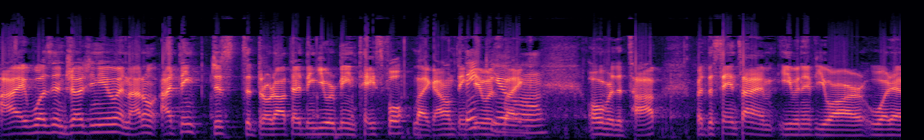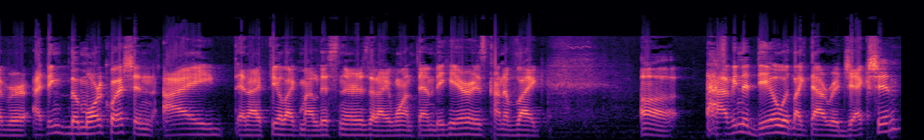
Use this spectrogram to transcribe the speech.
I wasn't judging you, and I don't. I think just to throw it out there, I think you were being tasteful. Like I don't think Thank it was you. like over the top. But at the same time, even if you are whatever, I think the more question I and I feel like my listeners that I want them to hear is kind of like uh, having to deal with like that rejection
